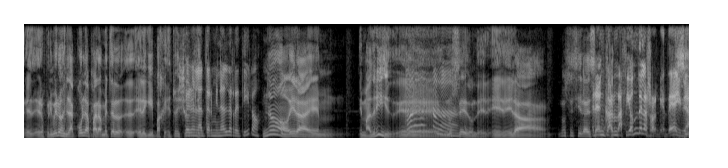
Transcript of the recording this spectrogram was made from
eh, los primeros en la cola para meter el, el equipaje. Entonces yo, ¿Pero en la terminal de retiro? no, era en, en Madrid. eh, Ah. No sé dónde. eh, Era... No sé si era esa... La encarnación de la Sí, sorqueteira.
